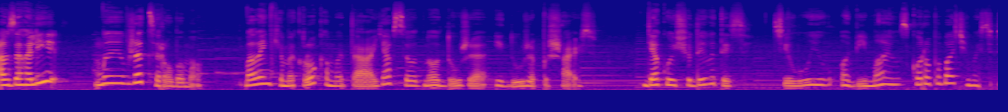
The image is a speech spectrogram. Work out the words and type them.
А взагалі, ми вже це робимо маленькими кроками, та я все одно дуже і дуже пишаюсь. Дякую, що дивитесь. Цілую, обіймаю, скоро побачимось!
